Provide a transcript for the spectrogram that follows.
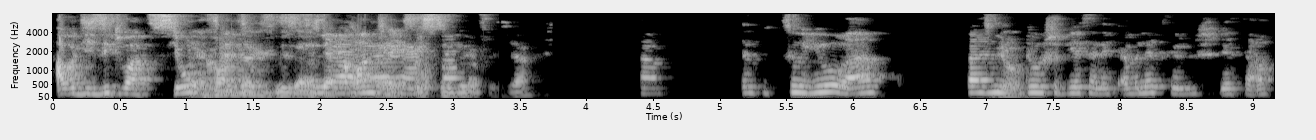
aber die Situation Der ist halt so Kontext ist witzig. ja- Der Ja, Kontext ja, ja. ist so witzig, ja. Zu Jura. Ich weiß nicht, Jo. du studierst ja nicht, aber Litzke, du studierst ja auch.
